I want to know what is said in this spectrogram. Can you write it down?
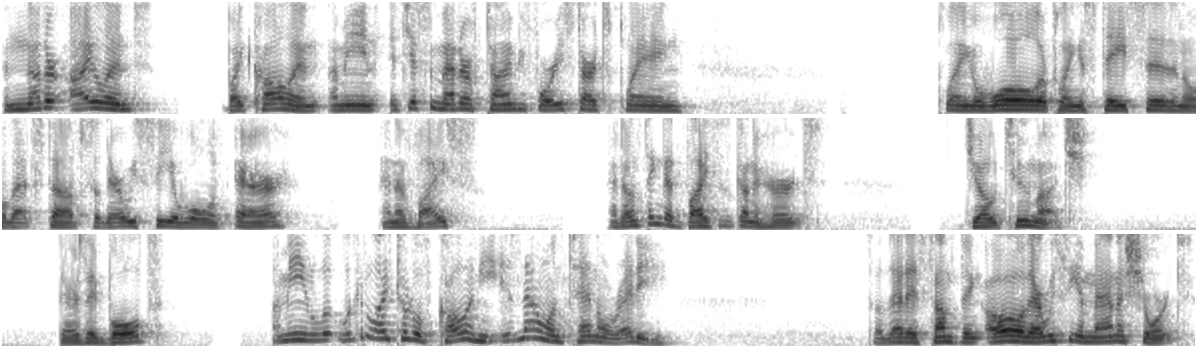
Another island by Collin. I mean, it's just a matter of time before he starts playing playing a wall or playing a stasis and all that stuff. So there we see a wall of air and a vise. I don't think that vise is going to hurt Joe too much. There's a bolt. I mean, look, look at the life total of Collin. He is now on 10 already. So that is something. Oh, there we see a mana short.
